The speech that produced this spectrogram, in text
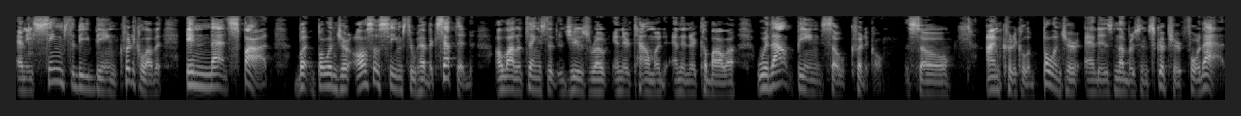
And he seems to be being critical of it in that spot. But Bullinger also seems to have accepted a lot of things that the Jews wrote in their Talmud and in their Kabbalah without being so critical. So I'm critical of Bullinger and his numbers in scripture for that.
